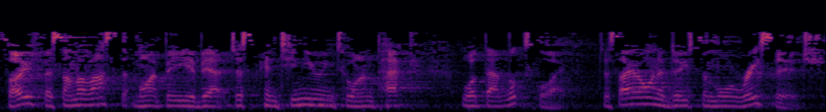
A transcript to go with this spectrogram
So, for some of us, that might be about just continuing to unpack what that looks like. To say, I want to do some more research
